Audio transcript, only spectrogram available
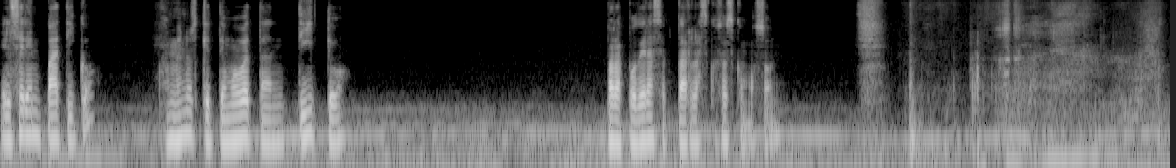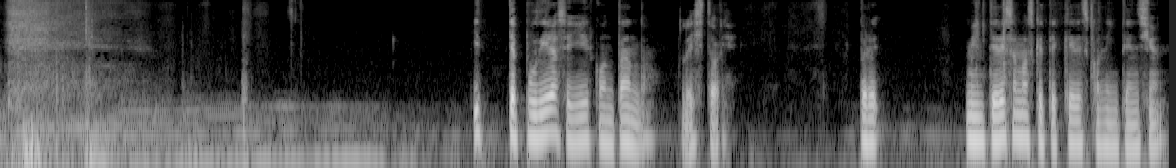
el ser empático, a menos que te mueva tantito para poder aceptar las cosas como son. te pudiera seguir contando la historia. Pero me interesa más que te quedes con la intención.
